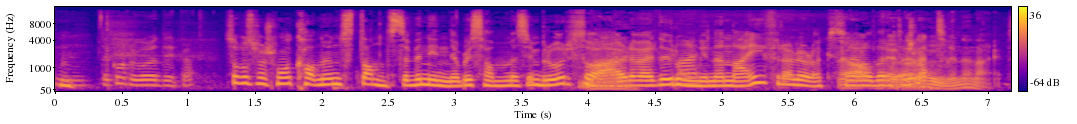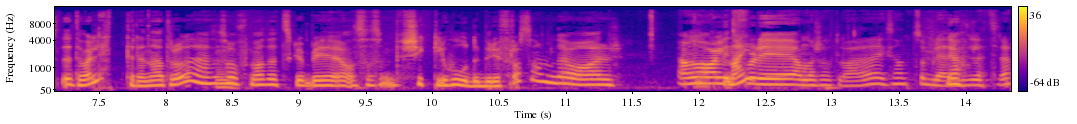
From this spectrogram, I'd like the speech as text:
Det kommer til å gå dritbra. Så på spørsmålet kan hun stanse venninnen i å bli sammen med sin bror, så er det vel et rungende nei fra Lørdagsrådet, rett og slett. Dette var lettere enn jeg trodde. Jeg så for meg at dette skulle bli altså, skikkelig hodebry for oss. Men det var Ja, men Det var litt Nei. fordi Anders Atle var her, ikke sant? så ble det Ja. litt lettere.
